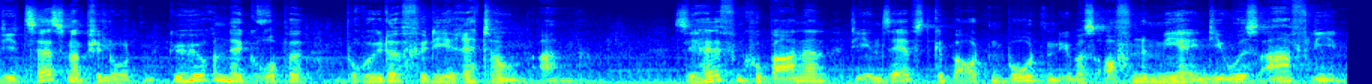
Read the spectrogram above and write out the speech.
Die Cessna-Piloten gehören der Gruppe Brüder für die Rettung an. Sie helfen Kubanern, die in selbstgebauten Booten übers offene Meer in die USA fliehen.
